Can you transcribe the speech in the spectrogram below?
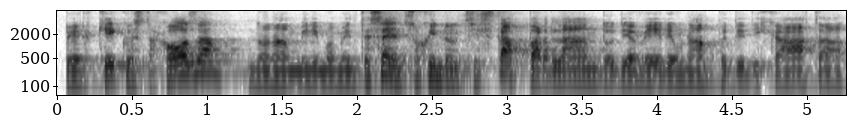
Perché questa cosa non ha minimamente senso? Qui non si sta parlando di avere un'app dedicata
